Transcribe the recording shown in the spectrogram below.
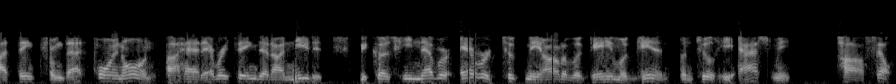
I think from that point on, I had everything that I needed because he never ever took me out of a game again until he asked me how I felt.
